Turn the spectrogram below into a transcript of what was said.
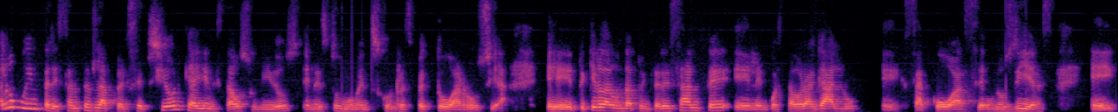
Algo muy interesante es la percepción que hay en Estados Unidos en estos momentos con respecto a Rusia. Eh, te quiero dar un dato interesante. Eh, la encuestadora Gallup eh, sacó hace unos días eh,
